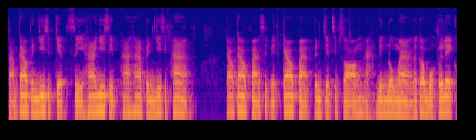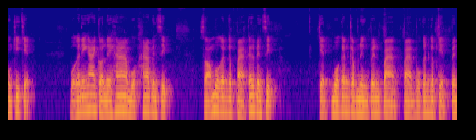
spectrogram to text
39 เป็น 27 4 5 20 5 5 เป็น 25 99 81 98 เป็น 72อะดึงลงมาแล้วก็บวกด้วยเลขคงที่ 7 บวกกันง่ายๆก่อนเลย 5 บวก 5 เป็น 10 2 บวกกันกับ 8 ก็จะเป็น 10 7 บวกกันกับ 1 เป็น 8 8 บวกกันกับ 7 เป็น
